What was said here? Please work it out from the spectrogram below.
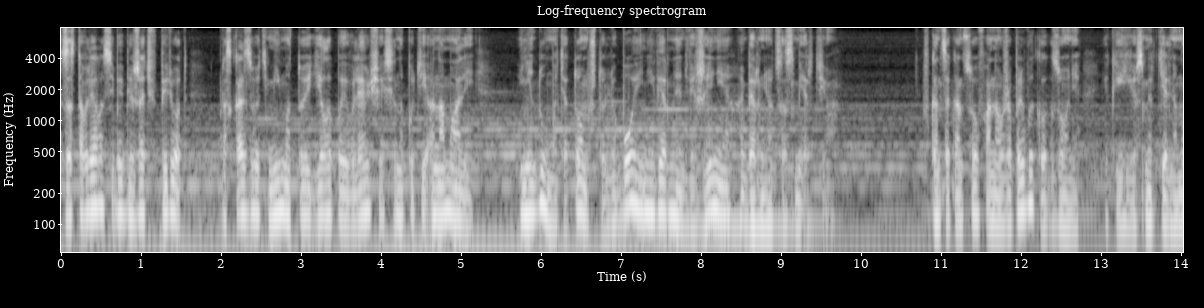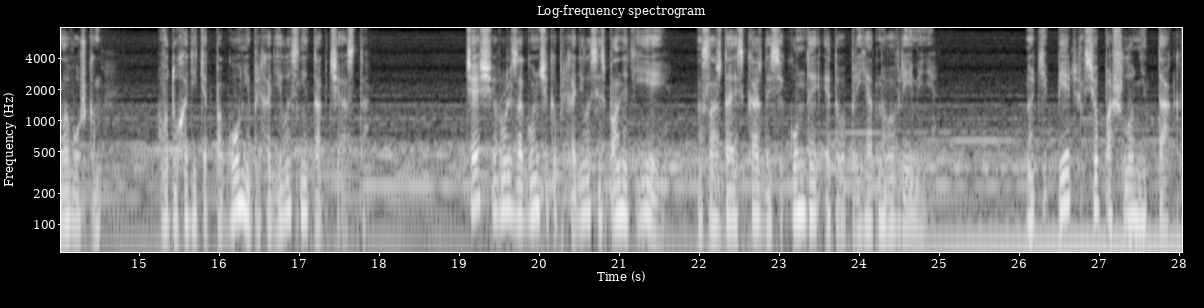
Заставляла себя бежать вперед, проскальзывать мимо то и дело появляющихся на пути аномалий – и не думать о том, что любое неверное движение обернется смертью. В конце концов, она уже привыкла к зоне и к ее смертельным ловушкам, а вот уходить от погони приходилось не так часто. Чаще роль загонщика приходилось исполнять ей, наслаждаясь каждой секундой этого приятного времени. Но теперь все пошло не так.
